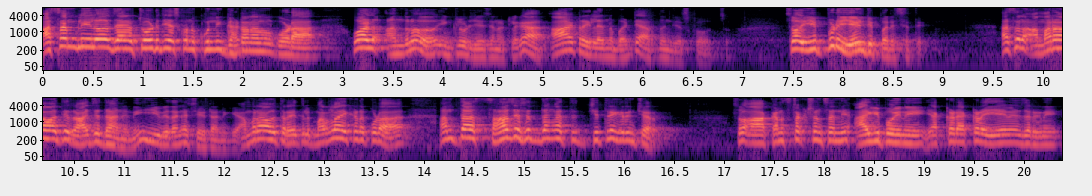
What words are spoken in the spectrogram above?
అసెంబ్లీలో జ- చోటు చేసుకున్న కొన్ని ఘటనలను కూడా వాళ్ళు అందులో ఇంక్లూడ్ చేసినట్లుగా ఆ ట్రైలర్ని బట్టి అర్థం చేసుకోవచ్చు. సో ఇప్పుడు ఏంటి పరిస్థితి? అసలు అమరావతి రాజధానిని ఈ విధంగా చేయడానికి అమరావతి రైతులు మరలా ఇక్కడ కూడా అంతా సహజ సిద్ధంగా చిత్రీకరించారు. సో ఆ కన్స్ట్రక్షన్స్ అన్నీ ఆగిపోయినాయి. ఎక్కడెక్కడ ఏమేమి జరిగినాయి?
